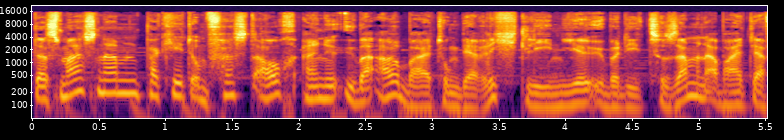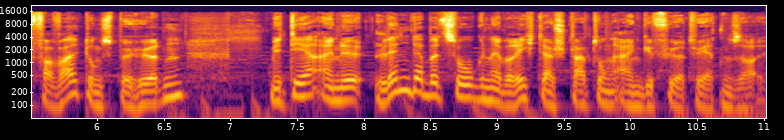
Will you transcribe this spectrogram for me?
Das Maßnahmenpaket umfasst auch eine Überarbeitung der Richtlinie über die Zusammenarbeit der Verwaltungsbehörden, mit der eine länderbezogene Berichterstattung eingeführt werden soll.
